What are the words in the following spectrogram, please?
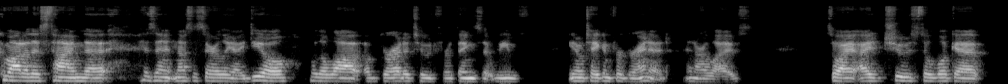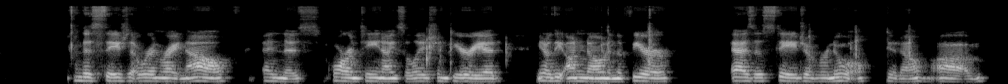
come out of this time that isn't necessarily ideal with a lot of gratitude for things that we've, you know, taken for granted in our lives. So I, I choose to look at this stage that we're in right now, in this quarantine isolation period, you know, the unknown and the fear, as a stage of renewal. You know, um,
